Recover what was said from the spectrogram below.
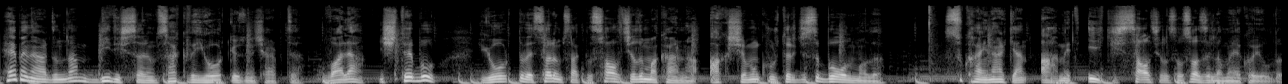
Hemen ardından bir diş sarımsak ve yoğurt gözüne çarptı. Vala işte bu. Yoğurtlu ve sarımsaklı salçalı makarna. Akşamın kurtarıcısı bu olmalı. Su kaynarken Ahmet ilk iş salçalı sosu hazırlamaya koyuldu.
